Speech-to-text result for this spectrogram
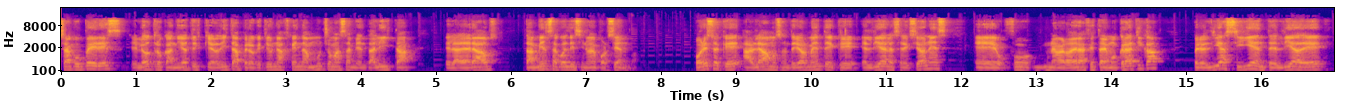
Jacu Pérez, el otro candidato izquierdista, pero que tiene una agenda mucho más ambientalista de la de Arauz, también sacó el 19%. Por eso es que hablábamos anteriormente que el día de las elecciones eh, fue una verdadera fiesta democrática, pero el día siguiente, el día, de,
